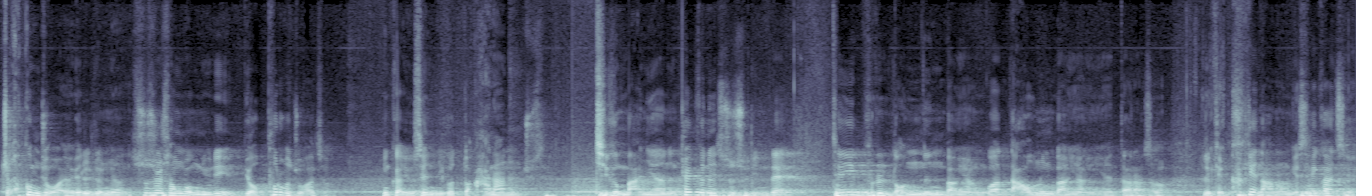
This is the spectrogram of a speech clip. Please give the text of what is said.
조금 좋아요. 예를 들면 수술 성공률이 몇 프로 좋아져. 그러니까 요새는 이것도 안 하는 추세. 지금 많이 하는 최근의 수술인데 테이프를 넣는 방향과 나오는 방향에 따라서 이렇게 크게 나누는 게 세 가지예요.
